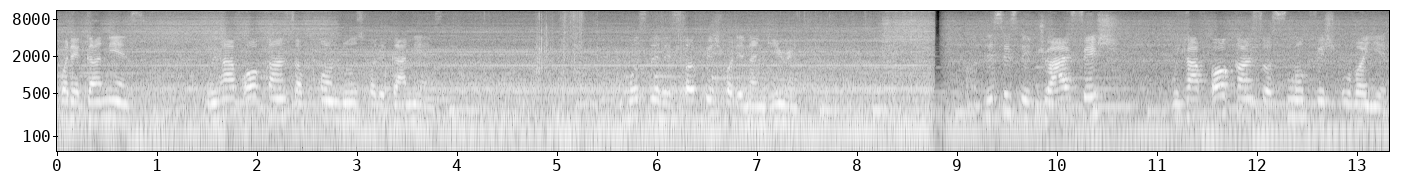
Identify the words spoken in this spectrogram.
for the Ghanaians. We have all kinds of condos for the Ghanaians mostly the stockfish for the Nigerian. This is the dry fish. We have all kinds of smoked fish over here.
